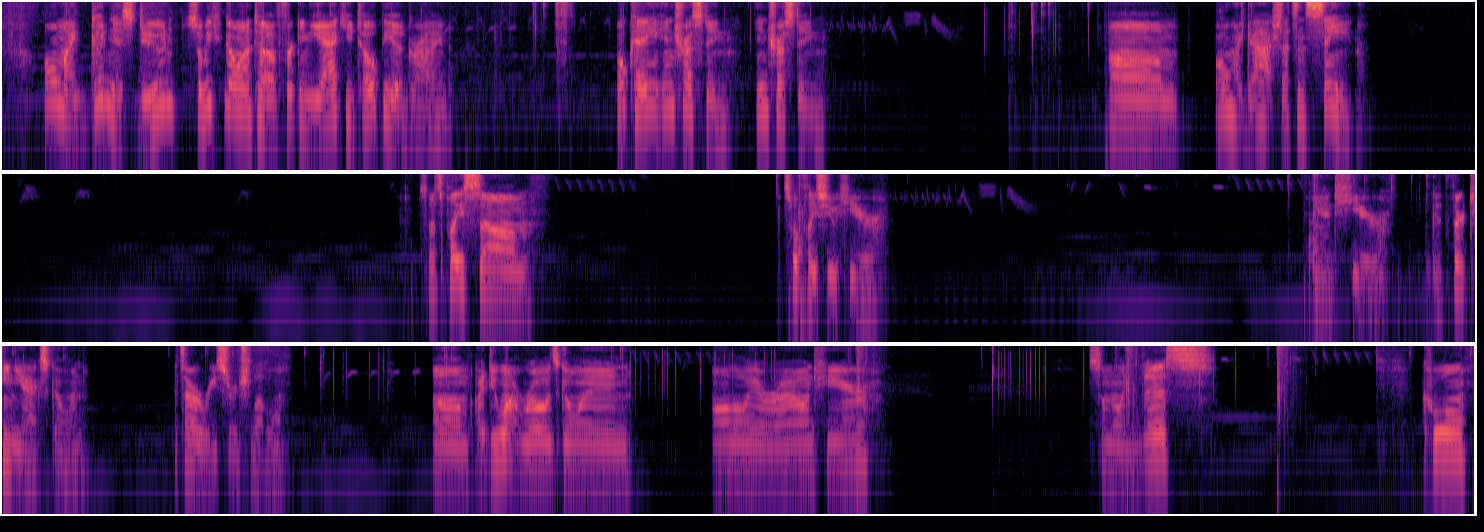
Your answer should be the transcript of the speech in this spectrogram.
Oh my goodness, dude. So we could go on to a freaking Yak Utopia grind. Okay, interesting. Interesting. Um, oh my gosh, that's insane. So let's place, um, so we'll place you here. And here. Get 13 yaks going. That's our research level. Um, I do want roads going all the way around here. Something like this. Cool.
